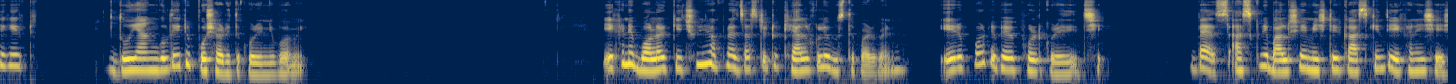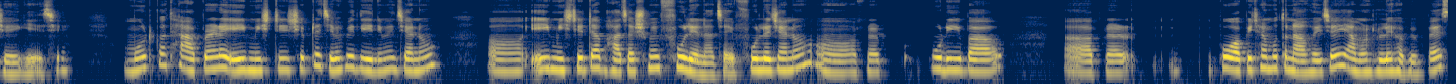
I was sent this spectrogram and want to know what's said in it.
থেকে দুই আঙ্গুল দিয়ে একটু প্রসারিত করে নিব আমি। এখানে বলার কিছুই আপনারা জাস্ট একটু খেয়াল করলে বুঝতে পারবেন। এরপর এভাবে ফোল্ড করে দিচ্ছি। ব্যাস, আজকের বালুশাহী মিষ্টির কাজ কিন্তু এখানেই শেষ হয়ে গিয়েছে। মোট কথা, আপনারা এই মিষ্টির শেপটা যেভাবে দিয়ে নেবেন যেন এই মিষ্টিটা ভাজার সময় ফুলে না যায়। ফুলে যেন আপনার পুরি বা আপনার পোয়া পিঠার মতো না হয়ে যায়, এমন হলেই হবে। ব্যাস,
